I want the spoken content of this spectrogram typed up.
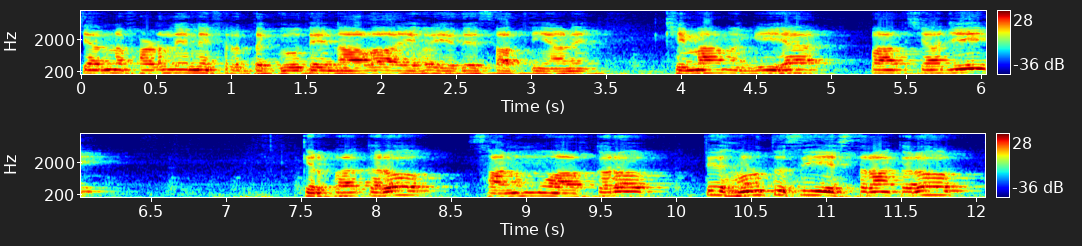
ਚਰਨ ਫੜ ਲਏ ਨੇ, ਫਿਰ ਦੱਗੋ ਤੇ ਨਾਲ ਆਏ ਹੋਏ ਇਹਦੇ ਸਾਥੀਆਂ ਨੇ। ਖਿਮਾ ਮੰਗੀ ਹੈ। ਪਾਤਸ਼ਾਹ ਜੀ, ਕਿਰਪਾ ਕਰੋ, ਸਾਨੂੰ ਮੁਆਫ ਕਰੋ ਤੇ ਹੁਣ ਤੁਸੀਂ ਇਸ ਤਰ੍ਹਾਂ ਕਰੋ,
